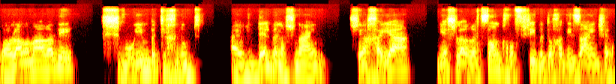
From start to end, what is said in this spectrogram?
בעולם המערבי, שבויים בתכנות. ההבדל בין השניים, שהחיה, יש לה רצון חופשי בתוך הדיזיין שלה.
